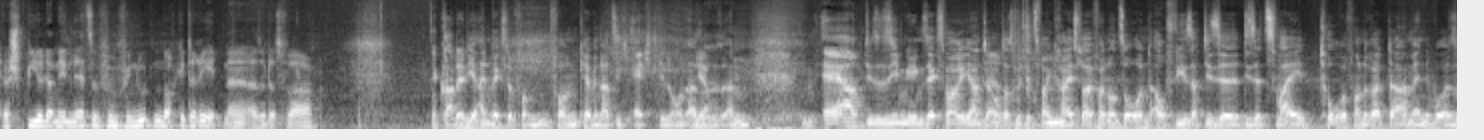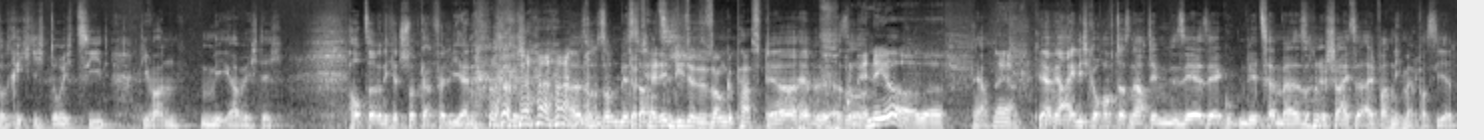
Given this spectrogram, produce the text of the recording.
das Spiel dann in den letzten fünf Minuten noch gedreht. Ne? Also das war. Ja, gerade die Einwechslung von, von Kevin hat sich echt gelohnt. Also Ja. an er, diese 7 gegen 6 Variante, auch das mit den zwei Kreisläufern und so und auch wie gesagt diese, diese zwei Tore von Rött da am Ende, wo er so richtig durchzieht, die waren mega wichtig. Hauptsache nicht in Stuttgart verlieren. also so ein Mist Das hätte in dieser Saison gepasst. ja, also, Am Ende ja, aber ja. naja. Wir haben ja eigentlich gehofft, dass nach dem sehr, sehr guten Dezember so eine Scheiße einfach nicht mehr passiert.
